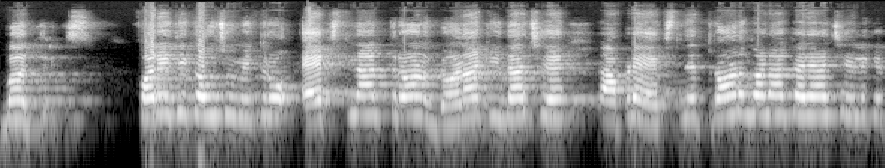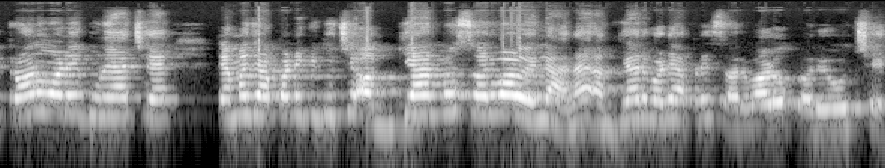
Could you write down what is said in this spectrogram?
બત્રીસ. ફરીથી કહું છું મિત્રો એક્સ ના ત્રણ ગણા કીધા છે, તો આપણે એક્સ ને ત્રણ ગણા કર્યા છે, એટલે કે ત્રણ વડે ગુણ્યા છે. તેમજ આપણને કીધું છે અગિયાર નો સરવાળો, એટલે આના અગિયાર વડે આપણે સરવાળો કર્યો છે.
